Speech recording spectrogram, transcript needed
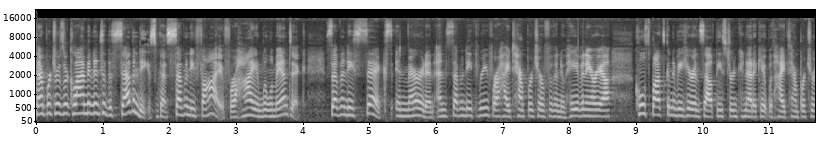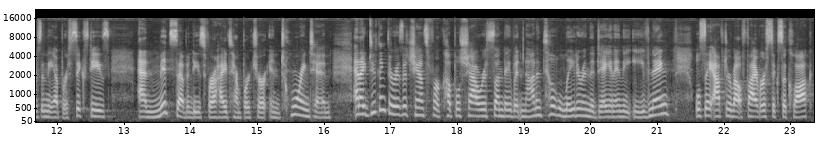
temperatures are climbing into the 70s. We've got 75 for a high in Willimantic, 76 in Meriden and 73 for a high temperature for the New Haven area. Cool spot's going to be here in southeastern Connecticut with high temperatures in the upper 60s and mid 70s for a high temperature in Torrington. And I do think there is a chance for a couple showers Sunday, but not until later in the day and in the evening. We'll say after about 5 or 6 o'clock.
